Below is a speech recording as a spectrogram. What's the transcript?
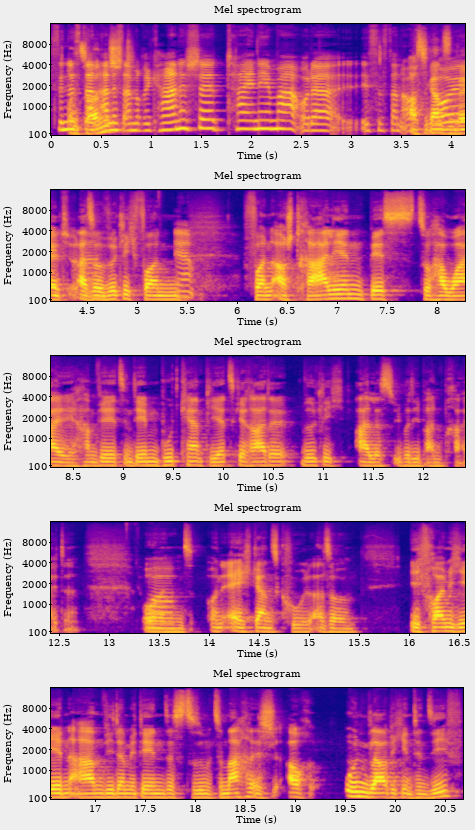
Sind es dann alles amerikanische Teilnehmer oder ist es dann auch aus der ganzen Welt? Oder? Also wirklich von, ja. von Australien bis zu Hawaii haben wir jetzt in dem Bootcamp jetzt gerade wirklich alles über die Bandbreite. Wow. Und, und echt ganz cool. Also ich freue mich jeden Abend wieder mit denen das zu, zu machen. Ist auch unglaublich intensiv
